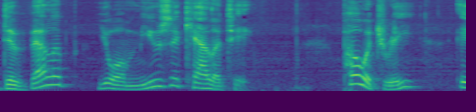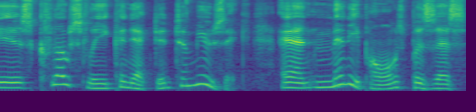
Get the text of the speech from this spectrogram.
Develop your musicality. Poetry is closely connected to music, and many poems possess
